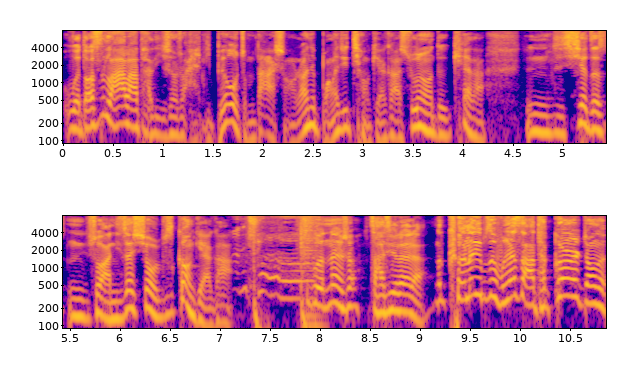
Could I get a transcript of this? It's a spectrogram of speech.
我当时拉拉他的衣袖说：“哎，你不要这么大声，人家本来就挺尴尬，所有人都看他。嗯，现在你说啊，你这笑不是更尴尬？”结果那说咋进来了？那可能又不是为啥？他个儿长得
